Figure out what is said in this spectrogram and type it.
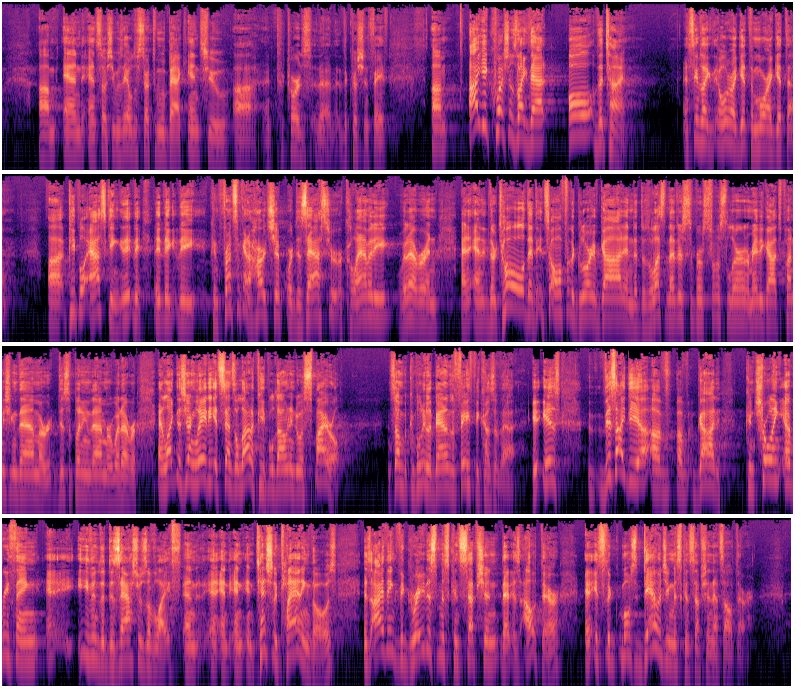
Um, and, and so she was able to start to move back into, uh, towards the, the Christian faith. Um, I get questions like that all the time. And it seems like the older I get, the more I get them. Uh, people asking, they, they, they, they, confront some kind of hardship or disaster or calamity, whatever, and, and, and they're told that it's all for the glory of God and that there's a lesson that they're supposed to learn, or maybe God's punishing them or disciplining them or whatever. And like this young lady, it sends a lot of people down into a spiral. And some completely abandon the faith because of that. It is this idea of, of God controlling everything, even the disasters of life, and, and, and intentionally planning those, is, I think, the greatest misconception that is out there. and It's the most damaging misconception that's out there.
